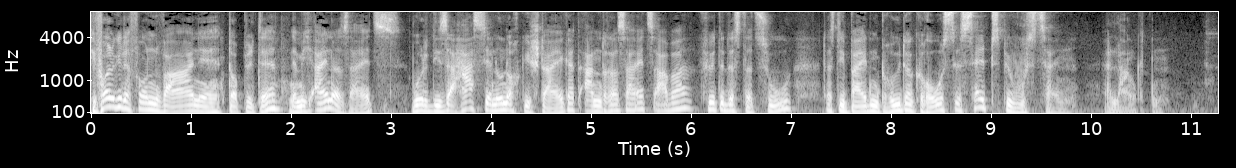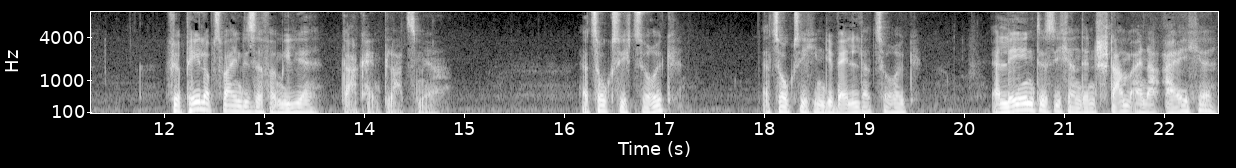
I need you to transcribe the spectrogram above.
Die Folge davon war eine doppelte, nämlich einerseits wurde dieser Hass ja nur noch gesteigert, andererseits aber führte das dazu, dass die beiden Brüder großes Selbstbewusstsein erlangten. Für Pelops war in dieser Familie gar kein Platz mehr. Er zog sich zurück, er zog sich in die Wälder zurück, er lehnte sich an den Stamm einer Eiche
